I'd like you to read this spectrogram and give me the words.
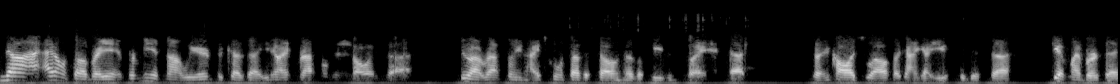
No, I, I don't celebrate it. For me, it's not weird because, uh, you know, I wrestled and it always, uh, throughout wrestling in high school and stuff, it fell into the season. So I, uh, so in college as well, so I kind of got used to just, uh, skip my birthday.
